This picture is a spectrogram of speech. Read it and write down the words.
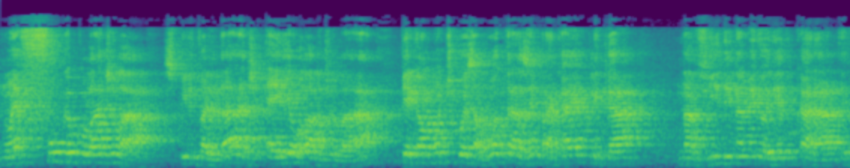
não é fuga para o lado de lá. Espiritualidade é ir ao lado de lá, pegar um monte de coisa boa, trazer para cá e aplicar na vida e na melhoria do caráter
